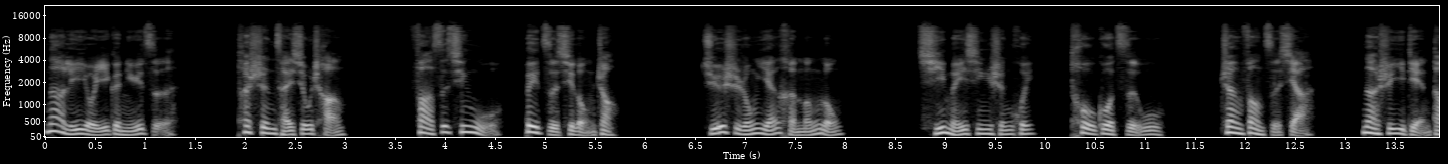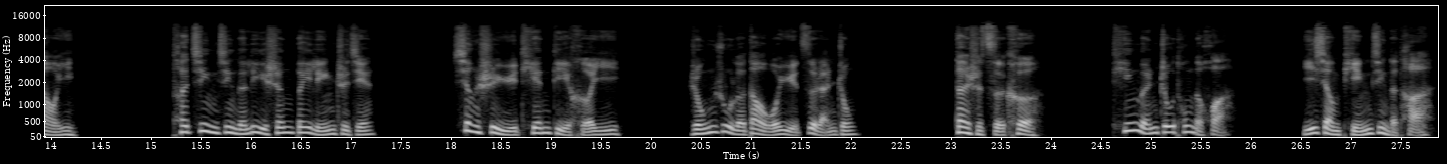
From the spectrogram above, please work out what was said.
那里有一个女子，她身材修长，发丝轻舞，被紫气笼罩，绝世容颜很朦胧，其眉心生辉，透过紫雾绽放紫霞，那是一点倒映。她静静的立身碑林之间，像是与天地合一，融入了到我与自然中。但是此刻，听闻周通的话，一向平静的他。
